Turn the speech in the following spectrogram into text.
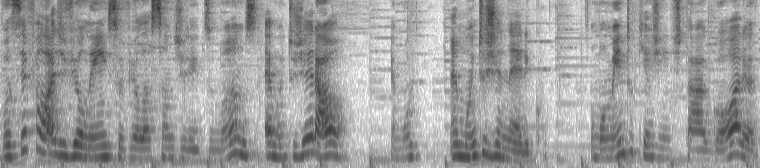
Você falar de violência ou violação dos direitos humanos é muito geral, é, mu é muito genérico. O momento que a gente está agora,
